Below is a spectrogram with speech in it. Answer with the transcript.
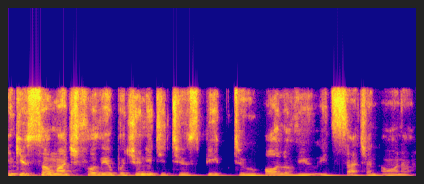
Thank you so much for the opportunity to speak to all of you. It's such an honor.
